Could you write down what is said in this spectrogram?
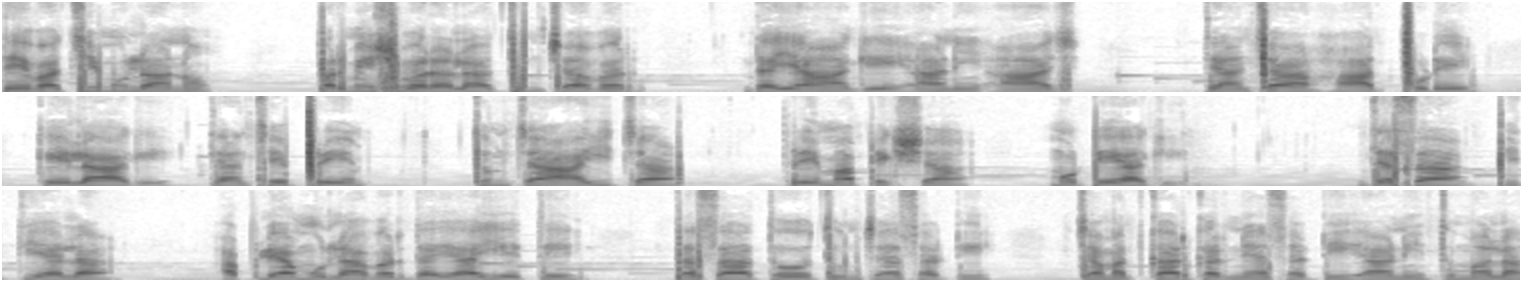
देवाची मुलानो परमेश्वराला तुमच्यावर दया आगे आणि आज त्यांचा हात पुढे केला आगे त्यांचे प्रेम तुमच्या आईच्या प्रेमापेक्षा मोठे आगे जसा पित्याला आपल्या मुलावर दया येते तसा तो तुमच्यासाठी चमत्कार करण्यासाठी आणि तुम्हाला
